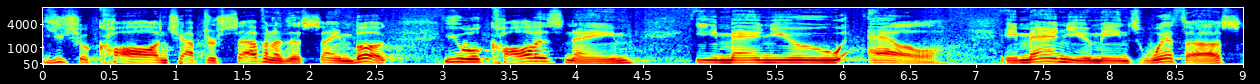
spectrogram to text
You shall call in chapter 7 of this same book, you will call his name Emmanuel. Emmanuel means with us,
